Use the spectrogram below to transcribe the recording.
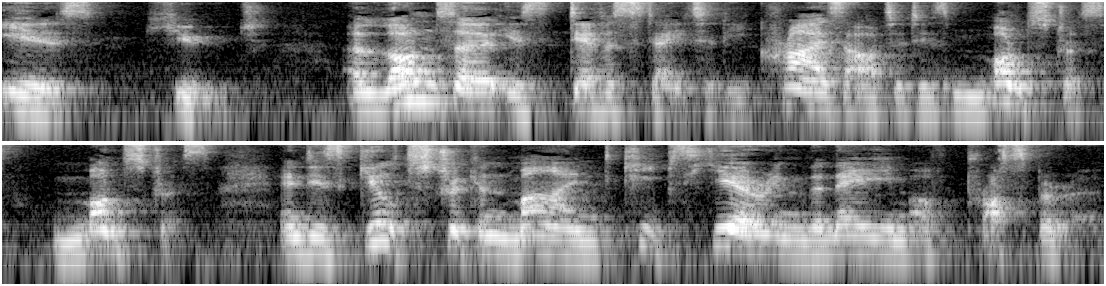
is huge. Alonso is devastated. He cries out, It is monstrous, monstrous. And his guilt stricken mind keeps hearing the name of Prospero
